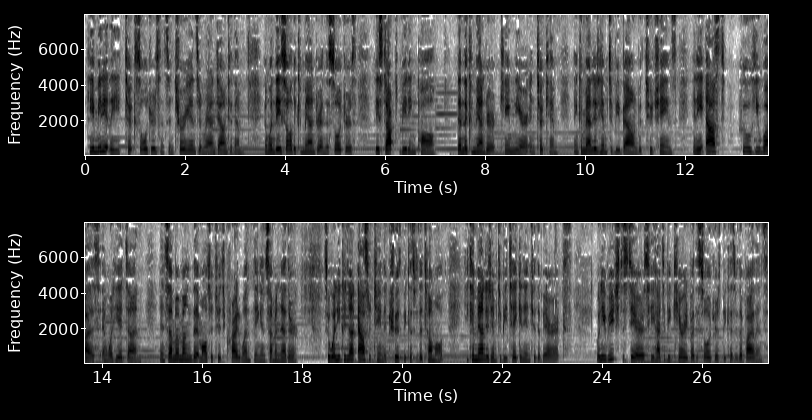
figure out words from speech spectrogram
He immediately took soldiers and centurions and ran down to them. And when they saw the commander and the soldiers, they stopped beating Paul. Then the commander came near and took him, and commanded him to be bound with two chains. And he asked who he was and what he had done. And some among the multitudes cried one thing and some another. So when he could not ascertain the truth because of the tumult, he commanded him to be taken into the barracks. When he reached the stairs, he had to be carried by the soldiers because of the violence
